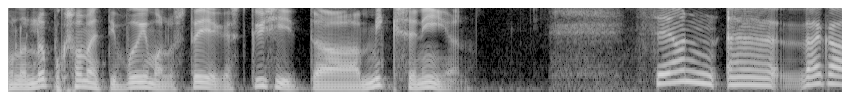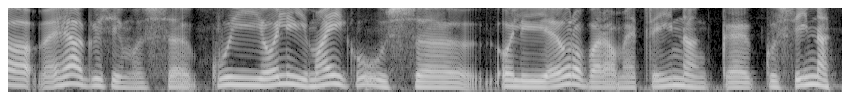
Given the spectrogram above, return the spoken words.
mul on lõpuks ometi võimalus teie käest küsida, miks see nii on? see on väga hea küsimus, kui oli maikuus oli Eurobaromeetri hinnang, kus hinnati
